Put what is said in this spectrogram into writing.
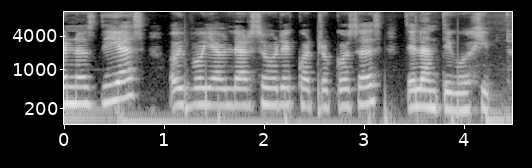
Buenos días, hoy voy a hablar sobre cuatro cosas del antiguo Egipto.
